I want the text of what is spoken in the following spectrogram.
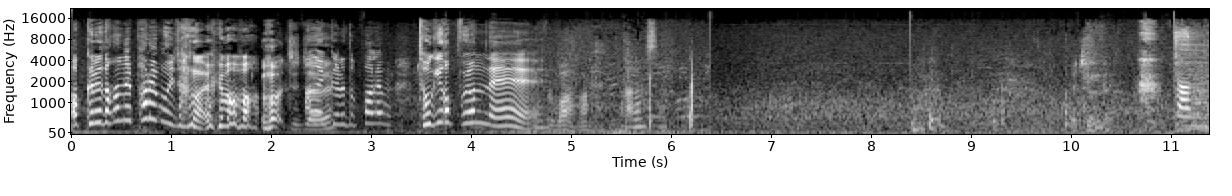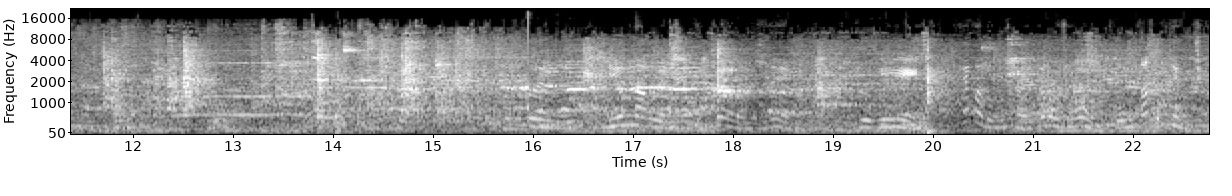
아 그래도 하늘 파래 보이잖아 여기 봐봐 어, 진짜? 하늘 그래도 파래 보 저기가 뿌였네 와. 알았어 몇 층인데? 짠. 미음나루에 있는 카페에 왔는데 여기 해가 너무 잘 들어서 너무 따뜻해요 지금.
